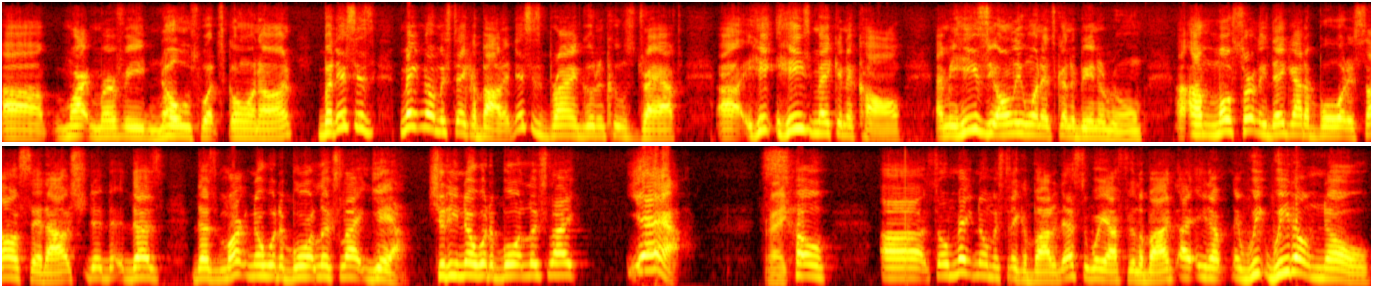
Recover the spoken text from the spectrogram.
uh, Mark Murphy knows what's going on. But this is make no mistake about it. This is Brian Gutekunst's draft. Uh, he he's making a call. I mean, he's the only one that's going to be in the room. Uh, um, most certainly, they got a board. It's all set out. Does does Mark know what a board looks like? Yeah. Should he know what a board looks like? Yeah. Right. So, uh, so make no mistake about it. That's the way I feel about it. I, you know, and we we don't know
